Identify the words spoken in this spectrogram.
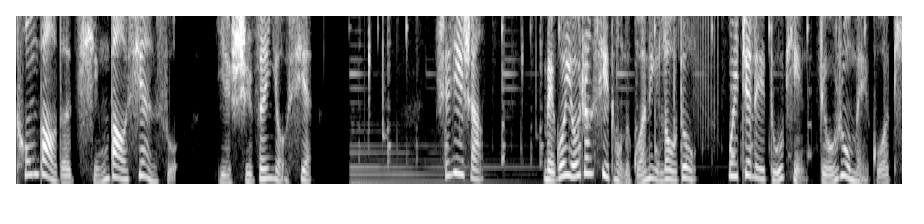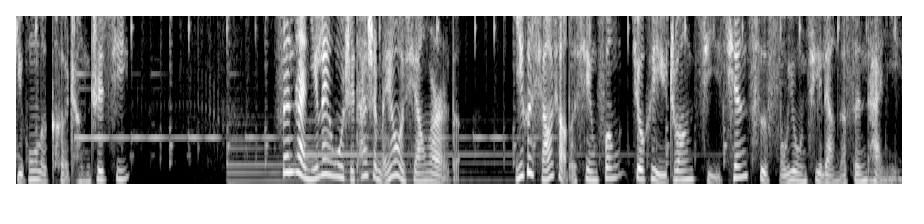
通报的情报线索也十分有限。实际上，美国邮政系统的管理漏洞为这类毒品流入美国提供了可乘之机。芬太尼类物质它是没有香味儿的。一个小小的信封就可以装几千次服用剂量的芬太尼。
